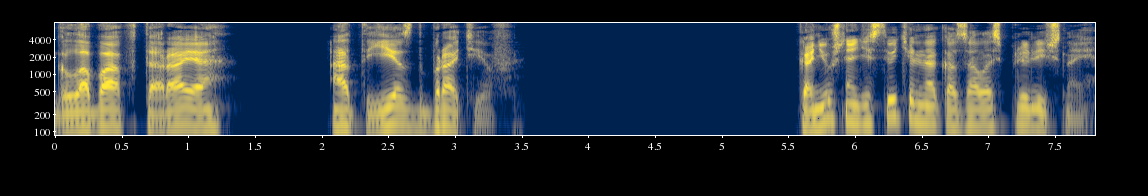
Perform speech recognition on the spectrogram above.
Глава вторая. Отъезд братьев. Конюшня действительно оказалась приличной.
